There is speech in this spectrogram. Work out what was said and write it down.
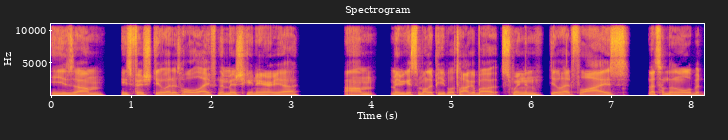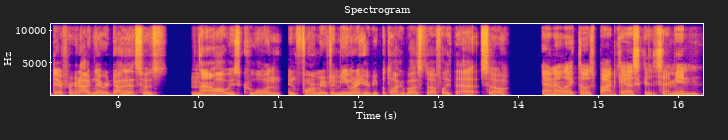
He's, um, he's fished steelhead his whole life in the Michigan area. Um, maybe get some other people to talk about swinging steelhead flies. That's something a little bit different. I've never done it, so it's No. always cool and informative to me when I hear people talk about stuff like that. So And I like those podcasts because, I mean,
